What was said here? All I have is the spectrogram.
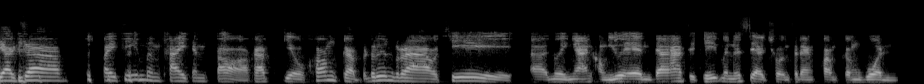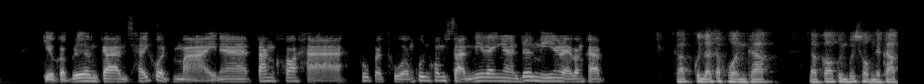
อยากจะไปที่เมืองไทยกันต่อครับ เกี่ยวข้องกับเรื่องราวที่หน่วยงานของ UN ด้านสิทธิมนุษยชนแสดงความกังวล เกี่ยวกับเรื่องการใช้กฎหมายนะตั้งข้อหาผู้ประท้วงคุณคมสันมีรายงานเรื่องนี้อย่างไรบ้างครับ ครับคุณรัตพลครับ แล้วก็คุณผู้ชมนะครับ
